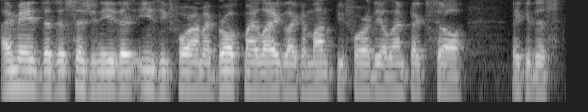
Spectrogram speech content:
I made the decision either easy for him. I broke my leg like a month before the Olympics, so they could just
